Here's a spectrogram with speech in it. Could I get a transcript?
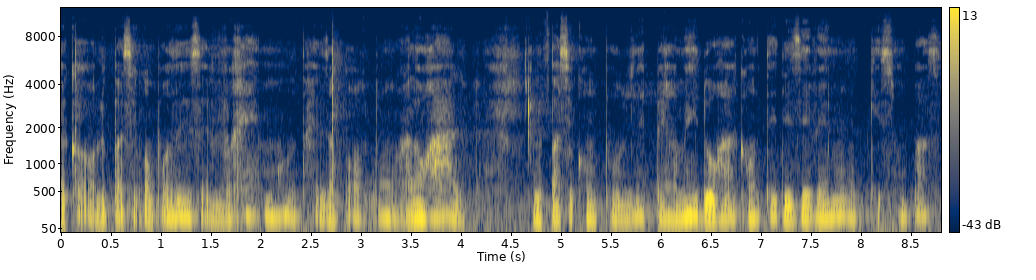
D'accord Le passé composé c'est vraiment très important à l'oral. Le passé composé permet de raconter des événements qui sont passés.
